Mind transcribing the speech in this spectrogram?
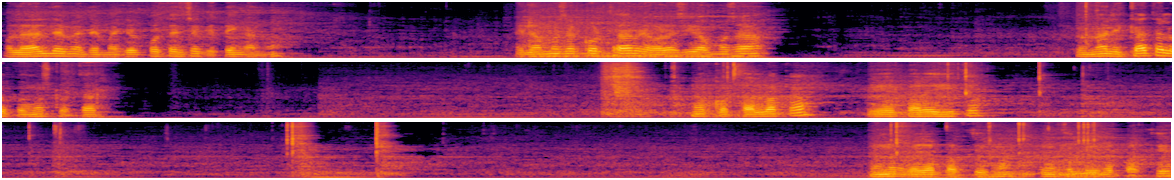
O la de, de mayor potencia que tengan, ¿no? Ahí lo vamos a cortar y ahora sí vamos a... Con un alicate lo podemos cortar. Vamos a cortarlo acá. Y el parejito. No me vaya a partir, ¿no? Me está pidiendo partir.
